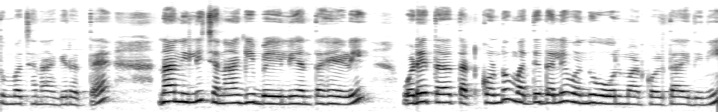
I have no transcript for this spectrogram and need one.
ತುಂಬ ಚೆನ್ನಾಗಿರುತ್ತೆ. ನಾನಿಲ್ಲಿ ಚೆನ್ನಾಗಿ ಬೇಯಲಿ ಅಂತ ಹೇಳಿ ವಡೆ ಥರ ತಟ್ಕೊಂಡು ಮಧ್ಯದಲ್ಲಿ ಒಂದು ಹೋಲ್ ಮಾಡ್ಕೊಳ್ತಾ ಇದ್ದೀನಿ.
